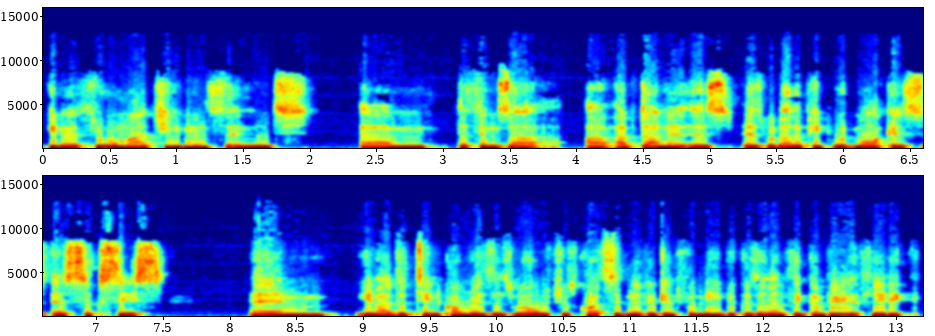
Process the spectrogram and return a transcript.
you know through all my achievements and um, the things I, I, I've done as as what other people would mark as as success. Um, you know, I did ten comrades as well, which was quite significant for me because I don't think I'm very athletic.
